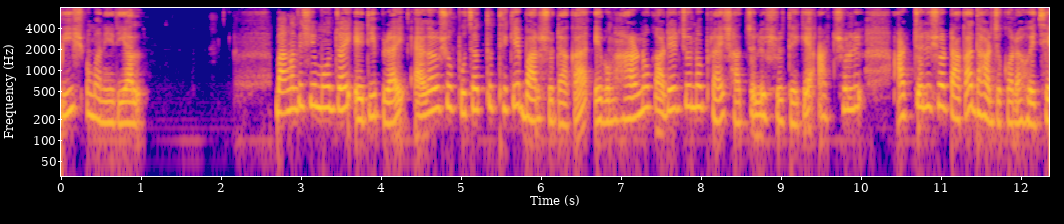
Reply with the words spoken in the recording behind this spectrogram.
বিশ ওমানি রিয়াল। বাংলাদেশি মুদ্রায় এটি প্রায় এগারোশো পঁচাত্তর থেকে বারোশো টাকা এবং হারানো কার্ডের জন্য প্রায় সাতচল্লিশশো থেকে আটচল্লিশ আটচল্লিশশো টাকা ধার্য করা হয়েছে।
